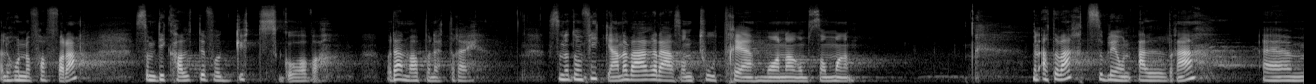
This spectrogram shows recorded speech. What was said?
eller hun og farfar, da, som de kalte for Guds gåva. Og den var på Nøtterøy. Sånn at hun fikk gjerne være der sånn to-tre måneder om sommeren. Men etter hvert så ble hun eldre. Um,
